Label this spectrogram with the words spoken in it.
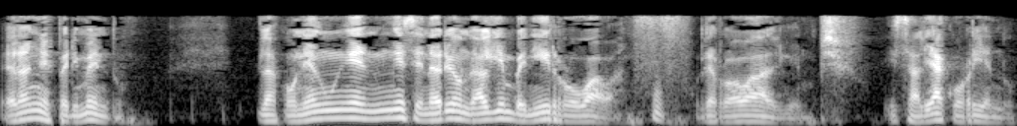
eran experimentos. Las ponían en un escenario donde alguien venía y robaba, le robaba a alguien y salía corriendo.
